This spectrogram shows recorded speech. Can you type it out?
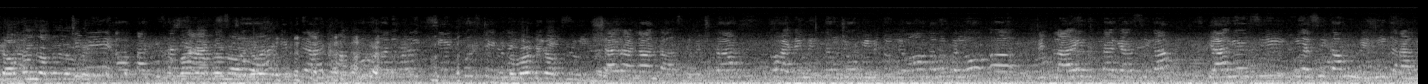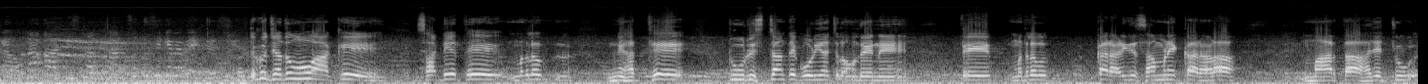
ਸਰ ਇੱਕ ਸਵਾਲ ਸਰ ਇੱਕ ਸਵਾਲ ਜਿਵੇਂ ਅ, ਪਾਕਿਸਤਾਨੀ ਆਰਟਿਸਟ ਜੋ ਆ ਇਫਤਿਆਰ ਠਾਕੁਰ ਉਹਨਾਂ ਦੇ ਵੱਲੋਂ ਇੱਕ ਸਟੇਟਫੁਲ ਸਟੇਟਮੈਂਟ ਸ਼ਾਇਰਾਨਾ ਅੰਦਾਜ਼ ਦੇ ਵਿੱਚ ਤਾਂ ਤੁਹਾਡੇ ਮਿੱਤਰ ਜੋ ਵਿਨੀਤ ਲਿਆ ਉਹਨਾਂ ਦੇ ਵੱਲੋਂ ਰਿਪਲਾਈ ਦਿੱਤਾ ਗਿਆ ਸੀਗਾ। ਕਿਹਾ ਗਿਆ ਸੀ ਕਿ ਅਸੀਂ ਕੰਮ ਨਹੀਂ ਕਰਾਂਗੇ ਉਹਨਾਂ ਆਰਟਿਸਟਾਂ ਦੇ ਨਾਲ। ਸੋ ਤੁਸੀਂ ਕਿਵੇਂ ਵੇਖਦੇ ਇਸ ਚੀਜ਼ ਨੂੰ? ਦੇਖੋ ਜਦੋਂ ਉਹ ਆ ਕੇ ਸਾਡੇ ਇੱਥੇ ਮਤਲਬ ਨਿਹੱਥੇ ਟੂਰਿਸਟਾਂ ਤੇ ਗੋਲੀਆਂ ਚਲਾਉਂਦੇ ਨੇ ਤੇ ਮਤਲਬ ਘਰ ਵਾਲੀ ਦੇ ਸਾਹਮਣੇ ਘਰ ਵਾਲਾ ਮਾਰਤਾ, ਹਜੇ ਚੂ-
